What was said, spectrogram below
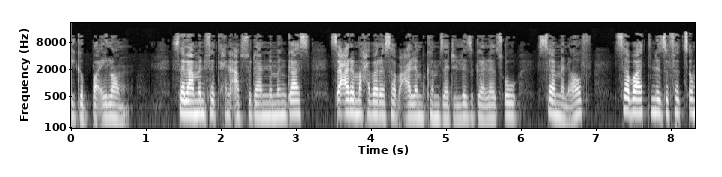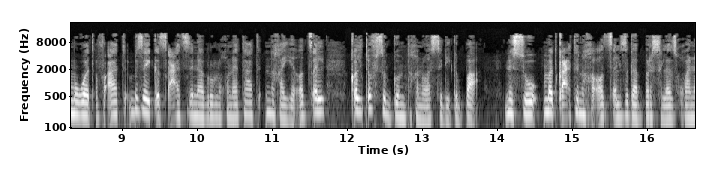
ይግባእ ኢሎም። ሰላምን ፍትሕን ኣብ ሱዳን ንምንጋስ ጻዕሪ ማሕበረሰብ ዓለም ከም ዘድሊ ዝገለጹ ሰምኖፍ ሰባት ንዝፍጽምዎ ጥፍኣት ብዘይቅጽዓት ዝነብርሉ ኩነታት ንኸይቕጽል ቅልጡፍ ስጉምቲ ክንወስድ ይግባእ ንሱ መጥቃዕቲ ንክቕጽል ዝገብር ስለ ዝኾነ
